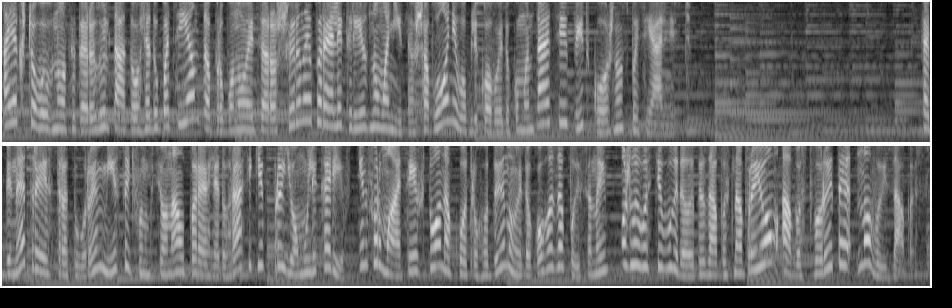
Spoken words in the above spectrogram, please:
А якщо ви вносите результат огляду пацієнта, пропонується розширений перелік різноманітних шаблонів облікової документації під кожну спеціальність. Кабінет реєстратури містить функціонал перегляду графіків прийому лікарів, інформації, хто на котру годину і до кого записаний, можливості видалити запис на прийом або створити новий запис.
